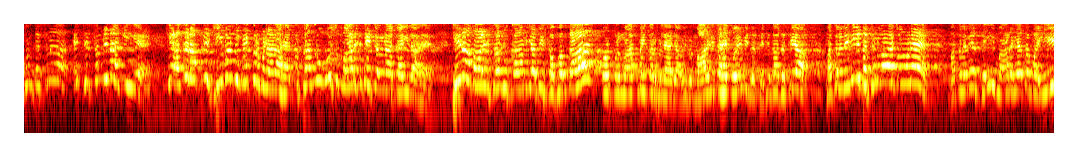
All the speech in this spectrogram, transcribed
ਹੁਣ ਦੱਸਣਾ, ਇੱਥੇ ਸਮਝਣਾ ਕੀ ਹੈ ਕਿ ਅਗਰ ਆਪਣੇ ਜੀਵਨ ਨੂੰ ਬਿਹਤਰ ਬਣਾਉਣਾ ਹੈ, ਤਾਂ ਸਾਨੂੰ ਉਸ ਮਾਰਗ ਤੇ ਚੱਲਣਾ ਚਾਹੀਦਾ ਹੈ, ਜਿਹੜਾ ਮਾਰਗ ਸਾਨੂੰ ਕਾਮਯਾਬੀ, ਸਫਲਤਾ ਔਰ ਪ੍ਰਮਾਤਮਾ ਦੀ ਤਰਫ ਲੈ ਜਾਵੇ। ਮਾਰਗ ਚਾਹੇ ਕੋਈ ਵੀ ਦੱਸੇ, ਜਿੱਦਾਂ ਦੱਸਿਆ, ਮਤਲਬ ਇਹ ਨਹੀਂ ਦੱਸਣ ਵਾਲਾ ਕੌਣ ਹੈ? ਮਤਲਬ ਇਹ ਸਹੀ ਮਾਰਗ ਹੈ ਤਾਂ ਭਾਈ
